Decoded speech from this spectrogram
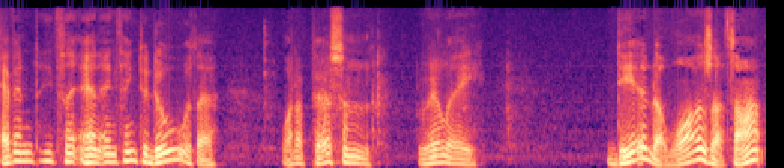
have anything, anything to do with a, what a person really did or was or thought.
